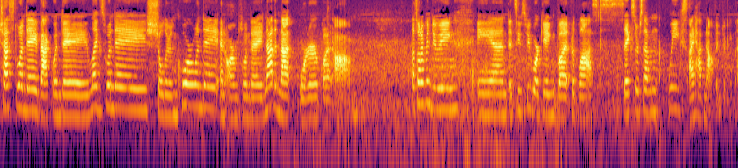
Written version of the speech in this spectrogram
chest one day, back one day, legs one day, shoulders and core one day, and arms one day. Not in that order, but um, that's what I've been doing and it seems to be working but for the last six or seven weeks I have not been doing that.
